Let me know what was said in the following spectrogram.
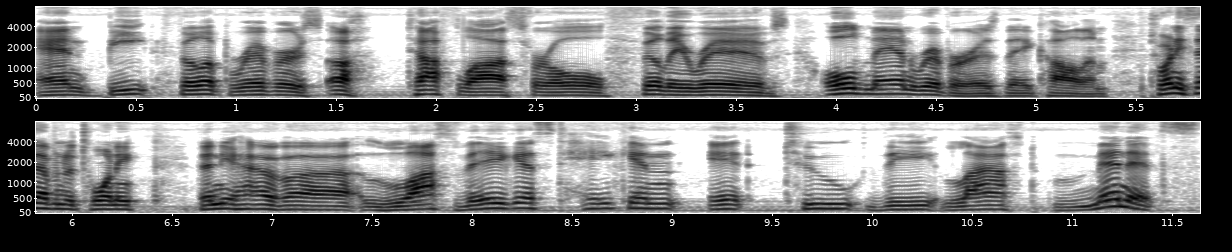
and beat philip rivers. Oh tough loss for old philly rivers old man river as they call him. 27 to 20 then you have uh, las vegas taking it to the last minutes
